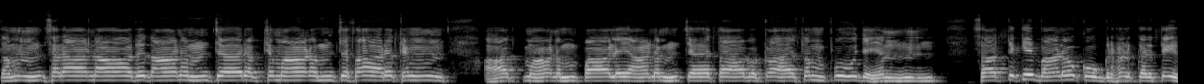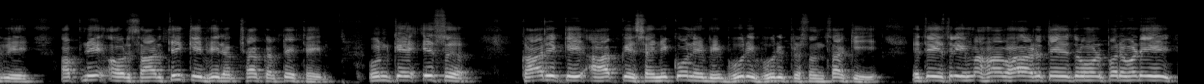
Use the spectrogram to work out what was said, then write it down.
तम सरानादानम च रक्षमाणम च सारथिम, आत्मान पालयानम च तावका संपूजयन के बाणों को ग्रहण करते हुए अपने और सारथी की भी रक्षा करते थे। उनके इस कार्य की आपके सैनिकों ने भी भूरी भूरी प्रशंसा की। इति श्री महाभारते द्रोण परमणि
